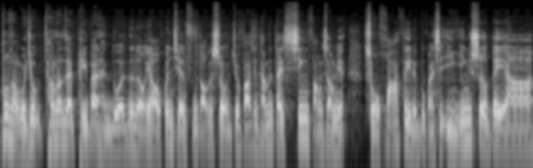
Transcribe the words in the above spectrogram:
通常我就常常在陪伴很多那种要婚前辅导的时候，你就发现他们在新房上面所花费的，不管是影音设备啊，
